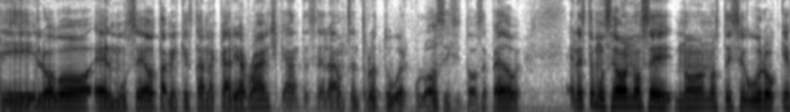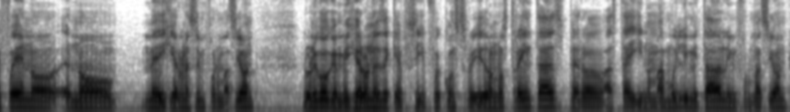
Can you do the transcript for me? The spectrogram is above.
Y luego el museo también que está en Acaria Ranch, que antes era un centro de tuberculosis y todo ese pedo, güey. En este museo no sé, no, no estoy seguro qué fue, no, no me dijeron esa información. Lo único que me dijeron es de que sí fue construido en los 30, pero hasta ahí nomás muy limitada la información.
